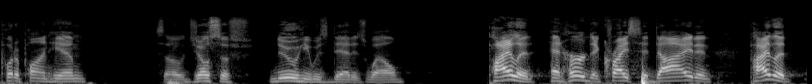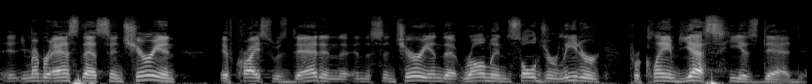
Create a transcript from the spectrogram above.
put upon him. So Joseph knew he was dead as well. Pilate had heard that Christ had died and Pilate, you remember, asked that centurion, if Christ was dead, and the, and the centurion, that Roman soldier leader, proclaimed, Yes, he is dead.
